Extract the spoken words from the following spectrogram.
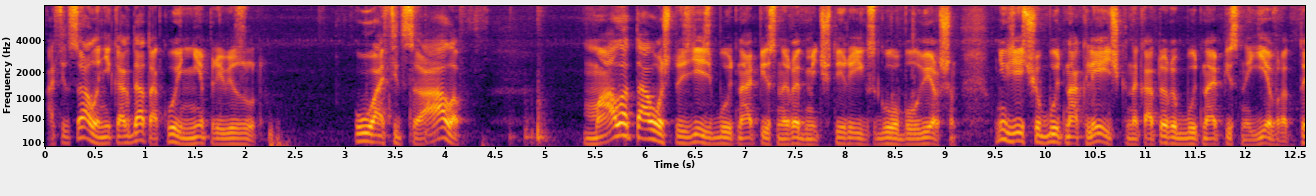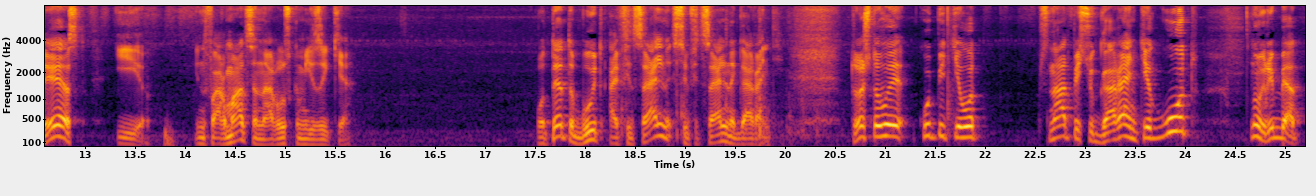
Официалы никогда такое не привезут. У официалов мало того, что здесь будет написано Redmi 4X Global Version, у них здесь еще будет наклеечка, на которой будет написано Евротест и информация на русском языке. Вот это будет официально, с официальной гарантией. То, что вы купите вот с надписью «Гарантия год», ну, ребят,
